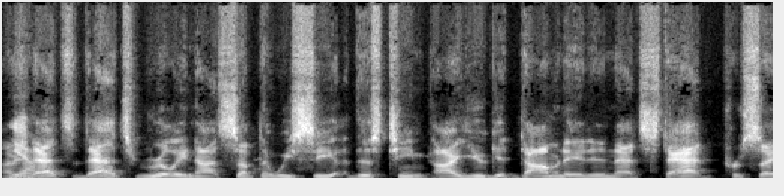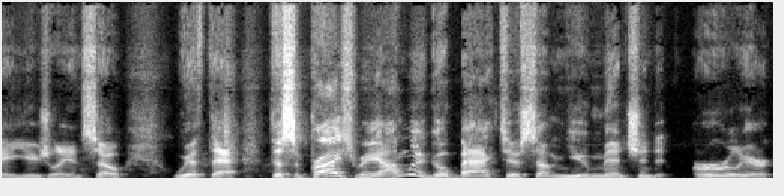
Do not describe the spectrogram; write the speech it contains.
I mean, yeah. that's that's really not something we see this team IU get dominated in that stat per se usually. And so, with that, the surprise for me, I'm going to go back to something you mentioned earlier,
